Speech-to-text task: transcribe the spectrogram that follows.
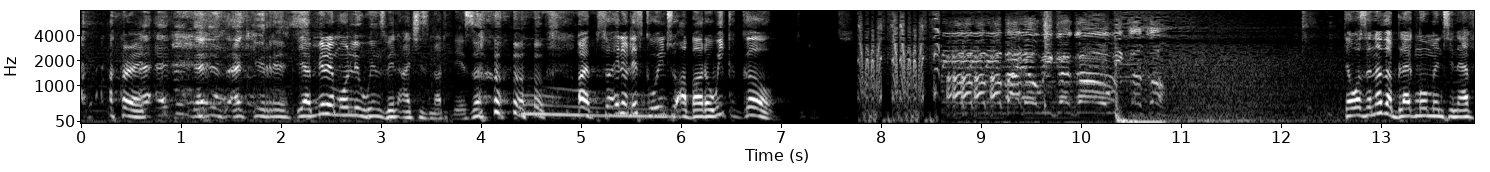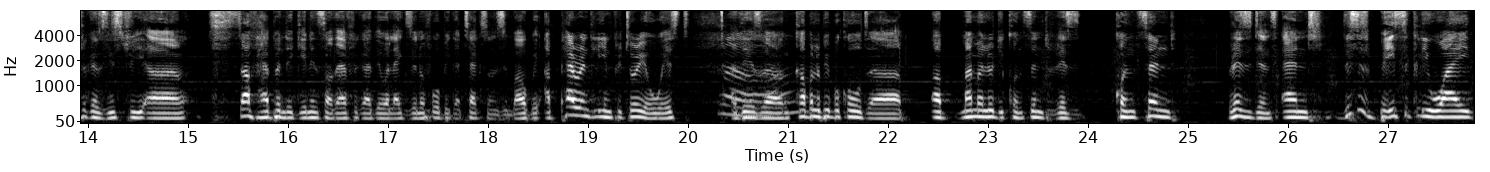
all right. I, I think that is accurate. Yeah, Miriam only wins when Archie's not there. So, all right. So anyway, let's go into about a week ago. About a week ago, week ago. There was another black moment in Africa's history. Uh, stuff happened again in South Africa. There were like xenophobic attacks on Zimbabwe. Apparently, in Pretoria West, uh, there's a couple of people called uh, uh, Mamelodi concerned, res- concerned residents, and this is basically why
